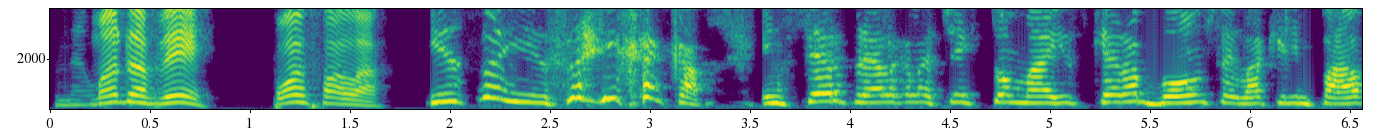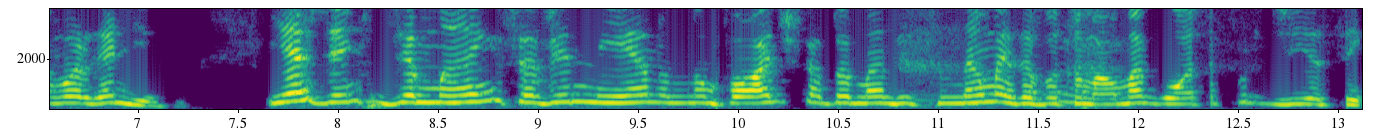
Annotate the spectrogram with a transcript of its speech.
Não. Manda ver. Pode falar. Isso aí, isso aí, Cacau. E disseram para ela que ela tinha que tomar isso, que era bom, sei lá, que limpava o organismo. E a gente dizia, mãe, isso é veneno, não pode ficar tomando isso. Não, mas eu vou tomar uma gota por dia, assim.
